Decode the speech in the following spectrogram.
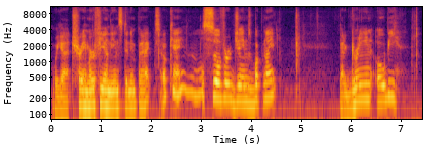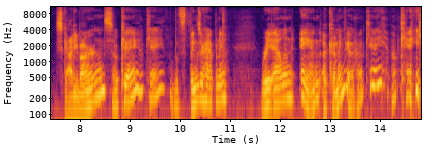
We got Trey Murphy on the Instant Impact. Okay, a little silver James Bouknight. Got a green Obi. Scottie Barnes. Okay, okay. things are happening. Ray Allen, and a Kuminga. Okay, okay.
